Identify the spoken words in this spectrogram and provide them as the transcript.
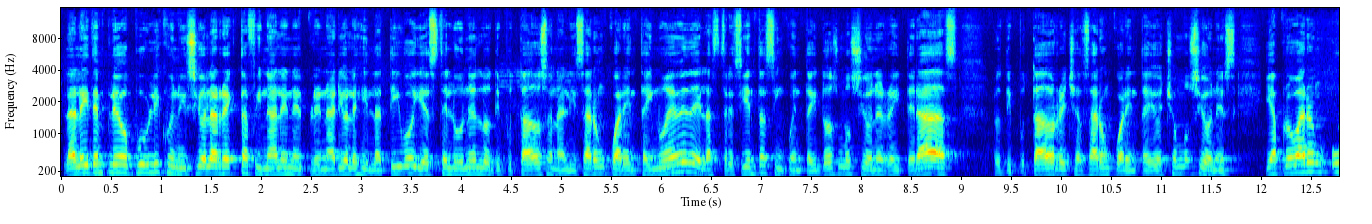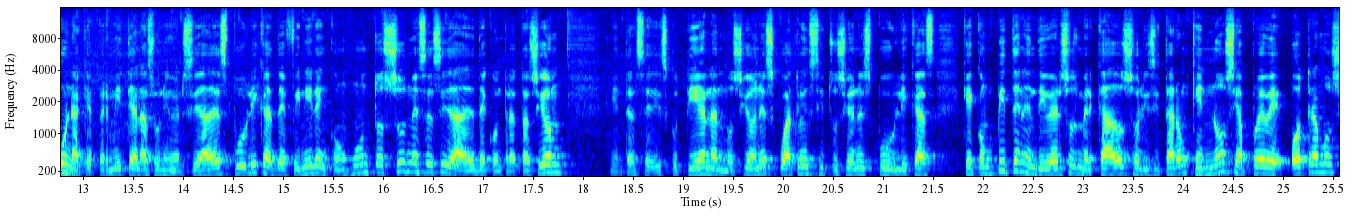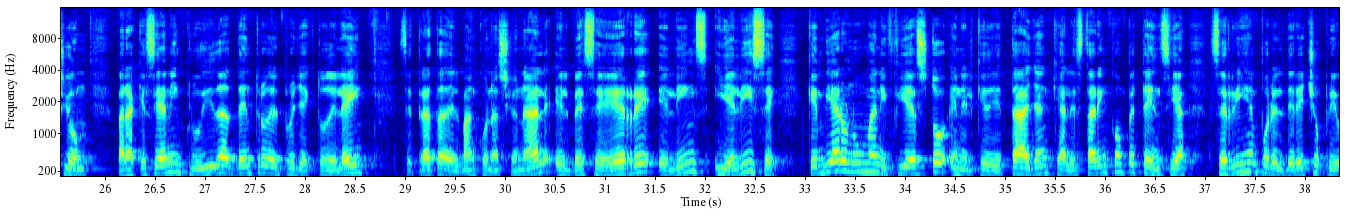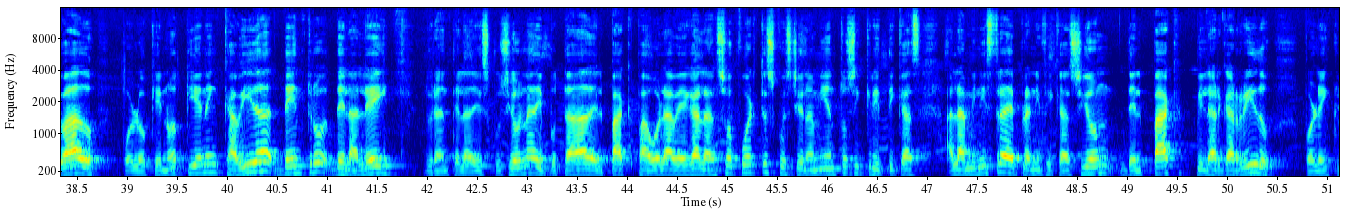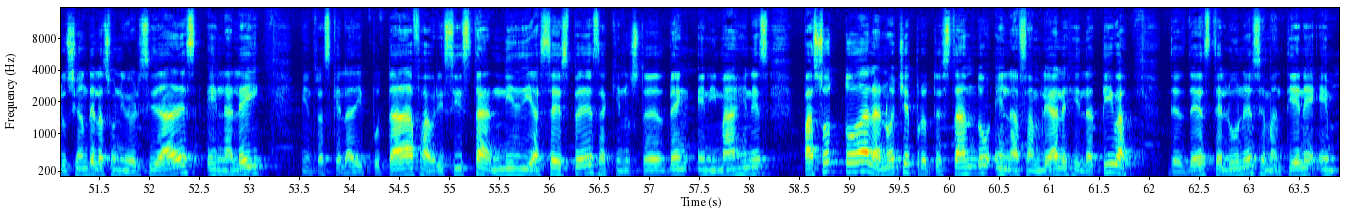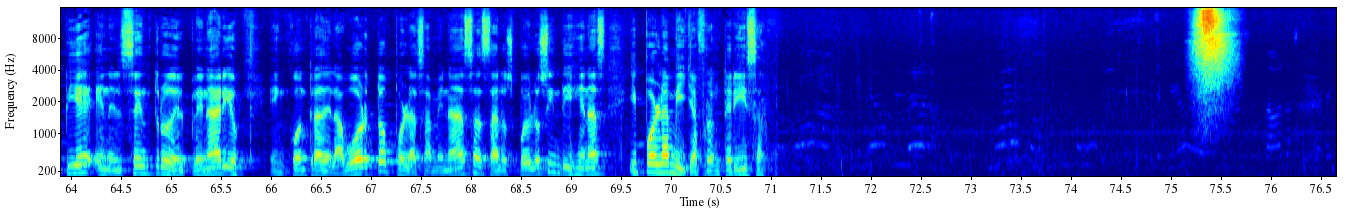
La ley de empleo público inició la recta final en el plenario legislativo y este lunes los diputados analizaron 49 de las 352 mociones reiteradas. Los diputados rechazaron 48 mociones y aprobaron una que permite a las universidades públicas definir en conjunto sus necesidades de contratación. Mientras se discutían las mociones, cuatro instituciones públicas que compiten en diversos mercados solicitaron que no se apruebe otra moción para que sean incluidas dentro del proyecto de ley. Se trata del Banco Nacional, el BCR, el INS y el ICE, que enviaron un manifiesto en el que detallan que al estar en competencia se rigen por el derecho privado, por lo que no tienen cabida dentro de la ley. Durante la discusión, la diputada del PAC, Paola Vega, lanzó fuertes cuestionamientos y críticas a la ministra de Planificación del PAC, Pilar Garrido, por la inclusión de las universidades en la ley mientras que la diputada fabricista Nidia Céspedes, a quien ustedes ven en imágenes, pasó toda la noche protestando en la Asamblea Legislativa. Desde este lunes se mantiene en pie en el centro del plenario en contra del aborto, por las amenazas a los pueblos indígenas y por la milla fronteriza.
